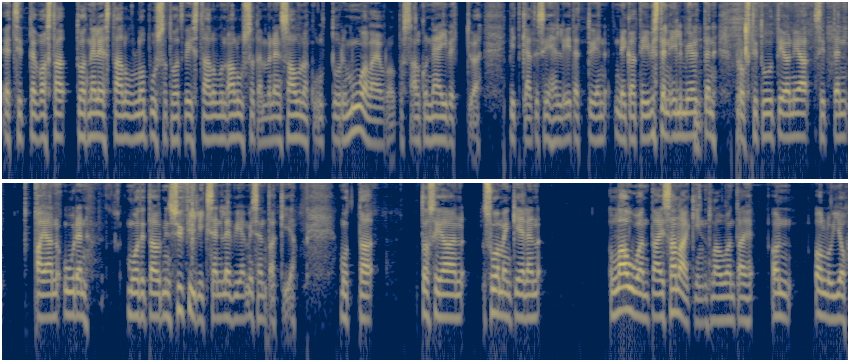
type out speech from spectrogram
Että sitten vasta 1400-luvun lopussa, 1500-luvun alussa tämmöinen saunakulttuuri muualla Euroopassa alkoi näivettyä pitkälti siihen liitettyjen negatiivisten ilmiöiden prostituution ja sitten ajan uuden muotitaudin syfiliksen leviämisen takia. Mutta tosiaan suomen kielen lauantai-sanakin, lauantai on ollut jo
